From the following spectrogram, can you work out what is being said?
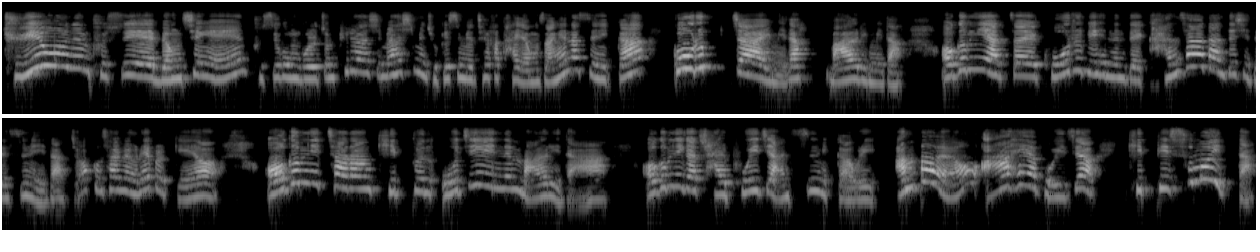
뒤에 오는 부수의 명칭엔 부수 공부를 좀 필요하시면 하시면 좋겠습니다. 제가 다 영상 해놨으니까 고릅자입니다. 마을입니다. 어금니 아자에 고릅이 했는데 간사하다는 뜻이 됐습니다. 조금 설명을 해볼게요. 어금니처럼 깊은 오지에 있는 마을이다. 어금니가 잘 보이지 않습니까? 우리 안 보여요? 아 해야 보이죠? 깊이 숨어 있다.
